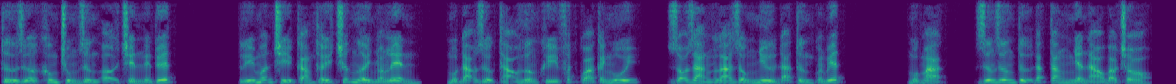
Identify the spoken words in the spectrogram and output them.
từ giữa không trung rừng ở trên nền tuyết. Lý Mẫn chỉ cảm thấy trước người nhoáng lên, một đạo dược thảo hương khí phất quá cánh mũi, rõ ràng là giống như đã từng quen biết. Một mạc, Dương Dương tự đắc tăng nhân áo bào cho,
